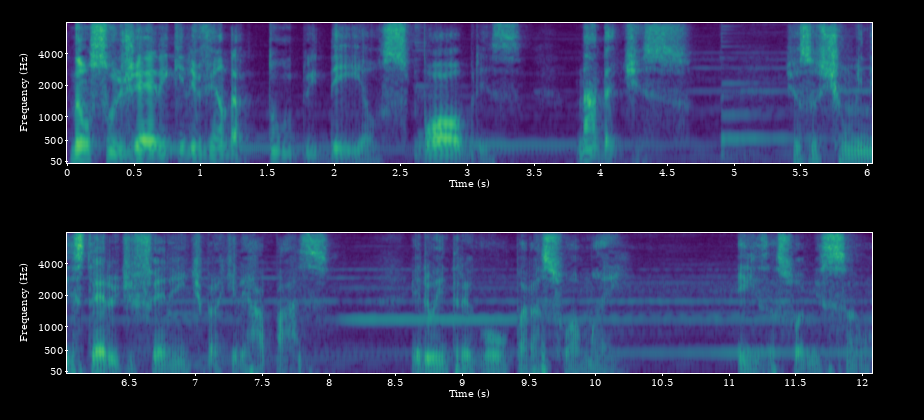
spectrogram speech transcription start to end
não sugere que ele venda tudo e dê aos pobres. Nada disso. Jesus tinha um ministério diferente para aquele rapaz. Ele o entregou para sua mãe. Eis a sua missão.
